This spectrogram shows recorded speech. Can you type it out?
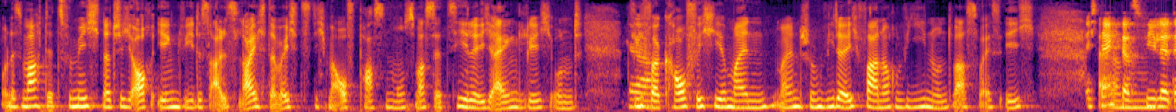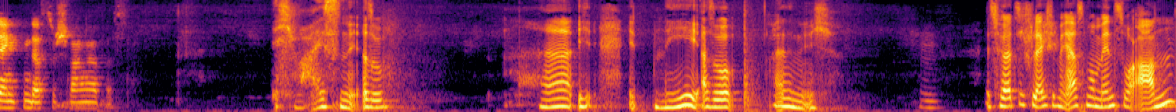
und es macht jetzt für mich natürlich auch irgendwie das alles leichter, weil ich jetzt nicht mehr aufpassen muss, was erzähle ich eigentlich und wie ja. verkaufe ich hier mein, mein schon wieder, ich fahre nach Wien und was weiß ich. Ich denke, ähm, dass viele denken, dass du schwanger bist. Ich weiß nicht, also hä, ich, nee, also weiß ich nicht. Hm. Es hört sich vielleicht im ersten Moment so an,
